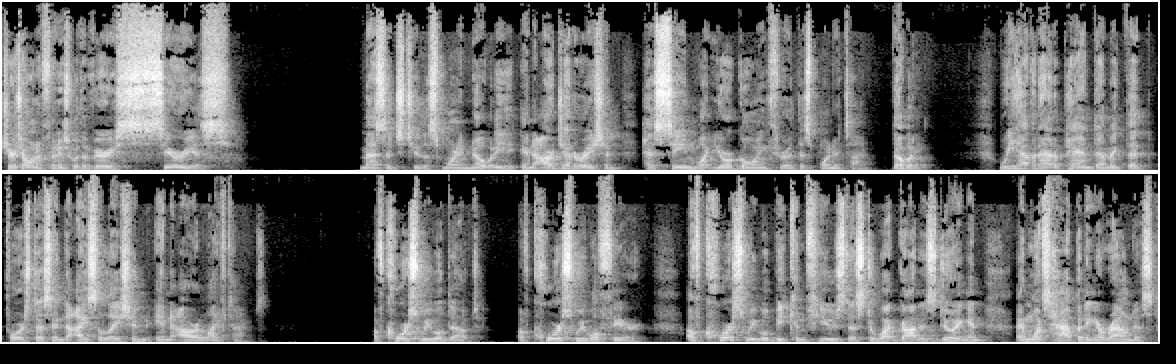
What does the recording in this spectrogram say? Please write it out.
Church, I want to finish with a very serious message to you this morning. Nobody in our generation has seen what you're going through at this point in time. Nobody. We haven't had a pandemic that forced us into isolation in our lifetimes. Of course we will doubt. Of course we will fear. Of course we will be confused as to what God is doing and, and what's happening around us.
